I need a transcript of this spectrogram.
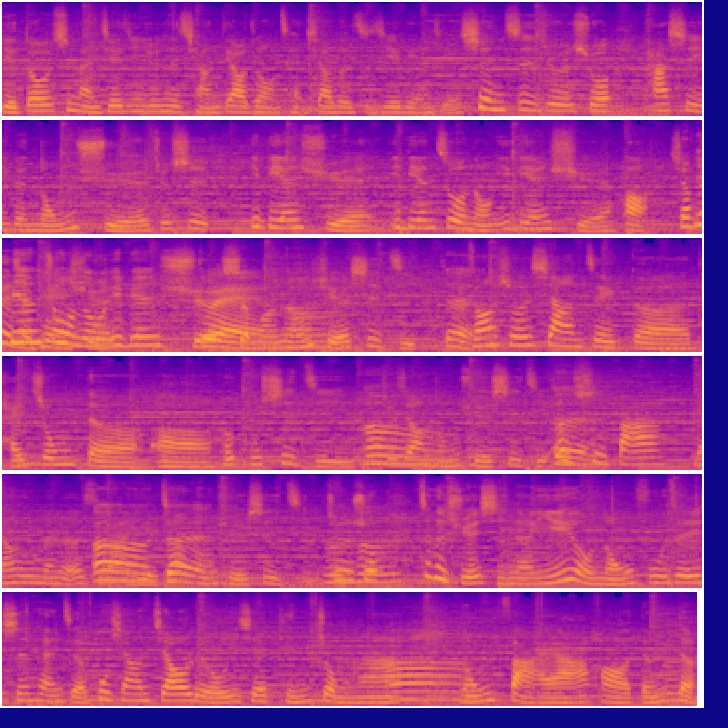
也都是蛮接近，就是强调这种产销的直接连接，甚至就是说它是一个农学，就是。一边学一边做农一边学哈，消费者可以做农一边学什么农学市集，比方说像这个台中的呃河湖市集就叫农学市集，二四八杨如门的二四八也叫农学市集，就是说这个学习呢也有农夫这些生产者互相交流一些品种啊、农法呀哈等等，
